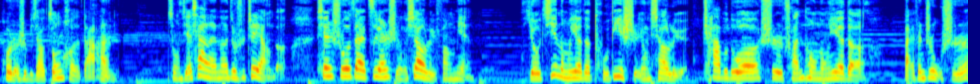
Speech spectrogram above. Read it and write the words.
或者是比较综合的答案。总结下来呢，就是这样的。先说在资源使用效率方面，有机农业的土地使用效率差不多是传统农业的百分之五十。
